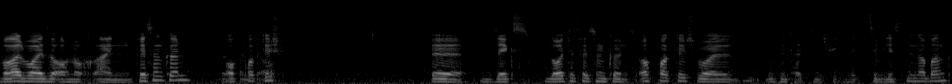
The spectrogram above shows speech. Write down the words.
wahlweise auch noch einen fesseln können. Das auch praktisch. Äh, sechs Leute fesseln können ist auch praktisch, weil es sind halt ziemlich viele Zivilisten in der Bank.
